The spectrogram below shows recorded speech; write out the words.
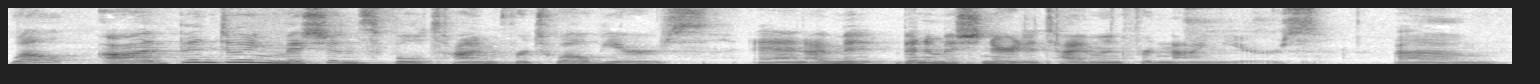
Well, I've been doing missions full time for 12 years, and I've been a missionary to Thailand for nine years. Um,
